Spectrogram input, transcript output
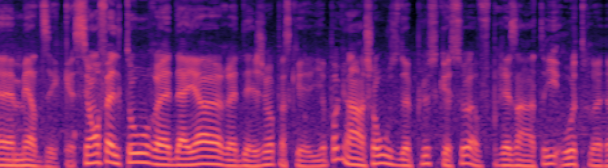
euh, merdique. Si on fait le tour euh, d'ailleurs euh, déjà, parce qu'il n'y a pas grand-chose de plus que ça à vous présenter, outre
